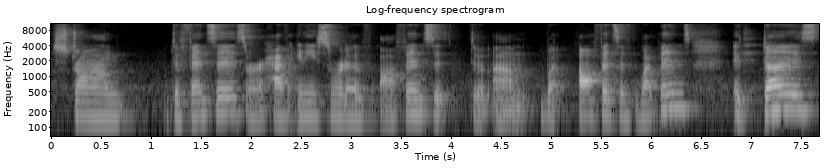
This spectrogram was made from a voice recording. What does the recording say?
strong defenses or have any sort of offensive um, what offensive weapons, it does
